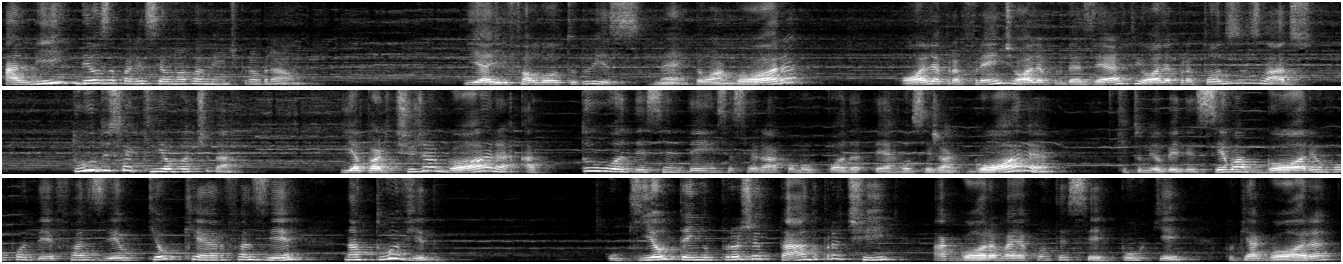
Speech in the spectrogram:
Ali Deus apareceu novamente para Abraão. E aí falou tudo isso, né? Então agora, olha para frente, olha para o deserto e olha para todos os lados. Tudo isso aqui eu vou te dar. E a partir de agora, a tua descendência será como o pó da terra. Ou seja, agora que tu me obedeceu, agora eu vou poder fazer o que eu quero fazer na tua vida. O que eu tenho projetado para ti, agora vai acontecer. Por quê? Porque agora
